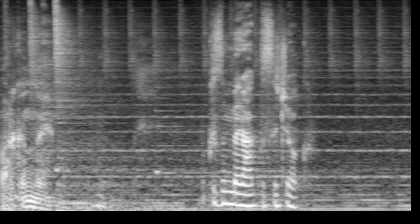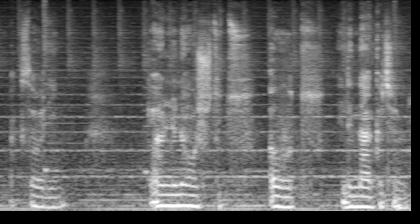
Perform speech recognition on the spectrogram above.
Farkındayım. Bu kızın meraklısı çok. Bak söyleyeyim. Gönlünü hoş tut, avut, elinden kaçırma.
